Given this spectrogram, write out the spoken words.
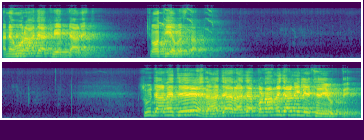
અને હું રાજા છું એમ જાણે છે. ચોથી અવસ્થામાં શું જાણે છે? રાજા રાજાપણાને જાણી લે છે એ વખતે.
